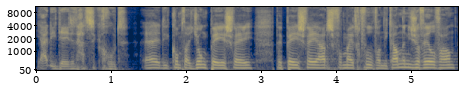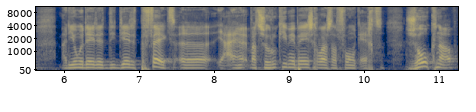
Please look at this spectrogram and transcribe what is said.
Ja, die deed het hartstikke goed. Die komt uit jong PSV. Bij PSV hadden ze voor mij het gevoel van die kan er niet zoveel van. Maar die jongen deed het, die deed het perfect. Eh, ja, en wat mee bezig was, dat vond ik echt zo knap.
